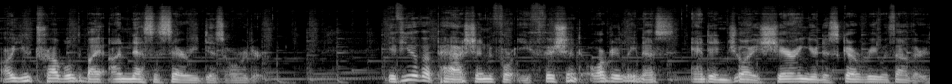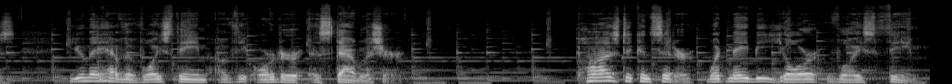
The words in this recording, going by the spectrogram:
Are you troubled by unnecessary disorder? If you have a passion for efficient orderliness and enjoy sharing your discovery with others, you may have the voice theme of the order establisher. Pause to consider what may be your voice theme.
